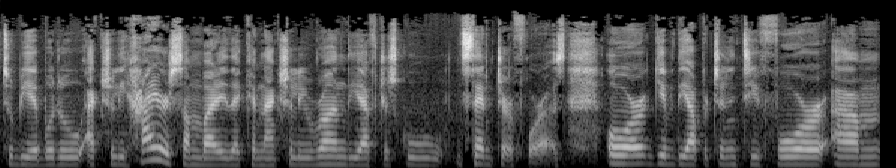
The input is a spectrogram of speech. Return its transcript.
to be able to actually hire somebody that can actually run the after school center for us, or give the opportunity for um,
